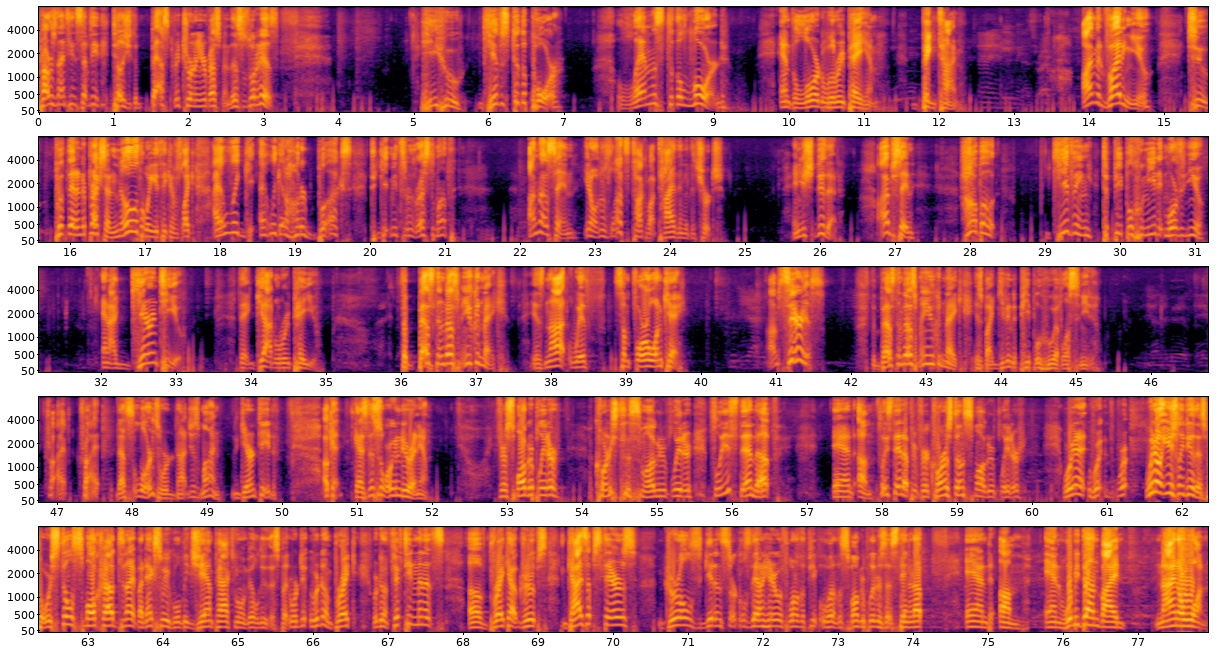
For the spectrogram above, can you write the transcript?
Proverbs 19:17 tells you the best return on your investment. This is what it is: He who gives to the poor lends to the Lord, and the Lord will repay him, big time. I'm inviting you to put that into practice. I know the way you think. It's like I only get, I only got hundred bucks to get me through the rest of the month. I'm not saying, you know, there's lots of talk about tithing to the church, and you should do that. I'm saying, how about giving to people who need it more than you? And I guarantee you that God will repay you. The best investment you can make is not with some 401k. I'm serious. The best investment you can make is by giving to people who have less than you do. Try it. Try it. That's the Lord's word, not just mine. Guaranteed. Okay, guys, this is what we're going to do right now. If you're a small group leader, a Cornerstone small group leader, please stand up. And um, please stand up if you're a Cornerstone small group leader. We're gonna we're, we're, we don't usually do this, but we're still a small crowd tonight. But next week we'll be jam packed. We won't be able to do this. But we're do, we're doing break. We're doing 15 minutes of breakout groups. Guys upstairs, girls get in circles down here with one of the people, one of the small group leaders that's standing up, and um and we'll be done by 9:01.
